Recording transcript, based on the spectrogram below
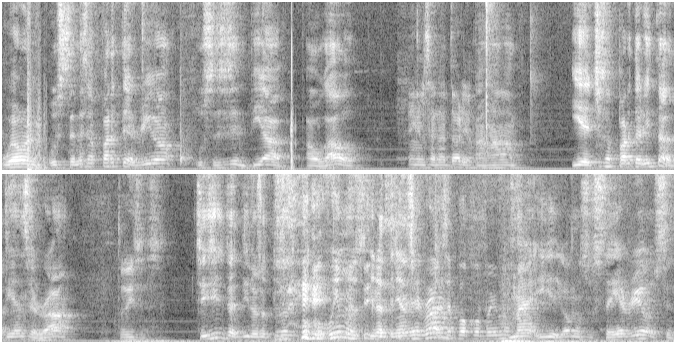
huevón usted en esa parte de arriba usted se sentía ahogado En el sanatorio. ajá y de hecho esa parte ahorita la tienen cerrada Tú dices. sí sí y nosotros hace poco fuimos y la tenían cerrada Hace poco fuimos. Ma, y digamos usted ahí arriba usted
